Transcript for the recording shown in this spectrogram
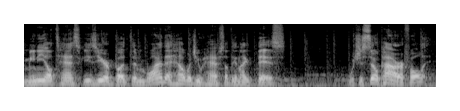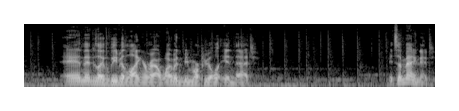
menial tasks easier, but then why the hell would you have something like this, which is so powerful, and then just like leave it lying around? Why wouldn't there be more people in that? It's a magnet.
